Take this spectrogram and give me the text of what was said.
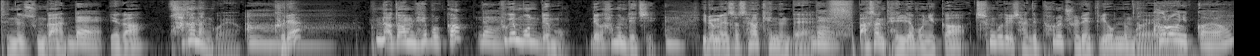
듣는 순간 네. 얘가 화가 난 거예요. 아. 그래? 그럼 나도 한번 해볼까? 네. 그게 뭔데 뭐. 내가 하면 되지. 네. 이러면서 생각했는데 네. 막상 되려 보니까 친구들이 자기한테 표를 줄 애들이 없는 거예요. 그러니까요.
